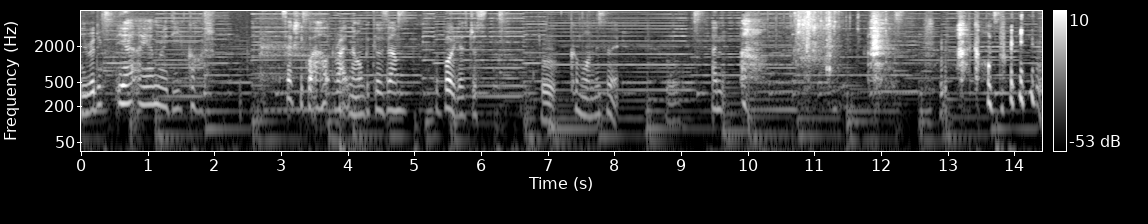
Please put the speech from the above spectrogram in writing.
you ready? Yeah, I am ready. Gosh, it's actually quite hot right now because um, the boiler's just Hmm. come on, isn't it? And I can't breathe.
